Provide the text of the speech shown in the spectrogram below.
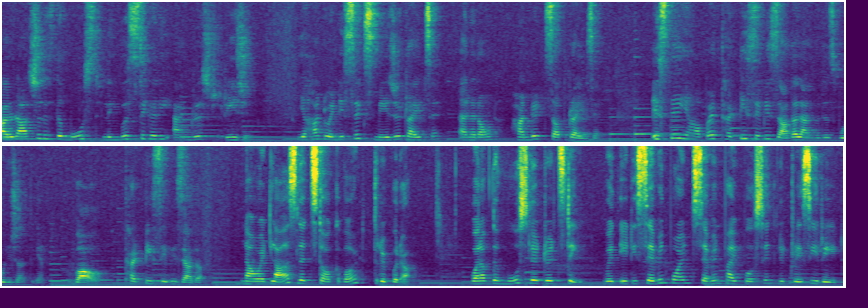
Arunachal is the most linguistically enriched region यहाँ 26 मेजर ट्राइब्स हैं एंड अराउंड 100 सब ट्राइब्स हैं। इसलिए यहाँ पर 30 से भी ज़्यादा लैंग्वेजेस बोली जाती हैं। वाओ 30 से भी ज़्यादा। Now at last let's talk about Tripura. One of the most literate state with 87.75% literacy rate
